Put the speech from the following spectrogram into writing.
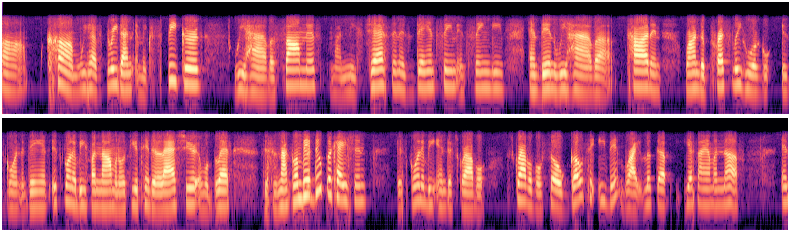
um, come. We have three dynamic speakers. We have a psalmist. My niece Jackson is dancing and singing, and then we have uh, Todd and Rhonda Presley who are is going to dance. It's going to be phenomenal. If you attended last year and were blessed, this is not going to be a duplication. It's going to be indescribable. Describable. So go to Eventbrite, look up Yes I Am Enough, and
